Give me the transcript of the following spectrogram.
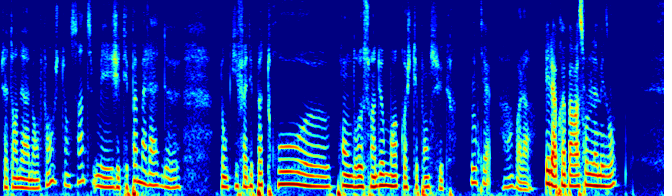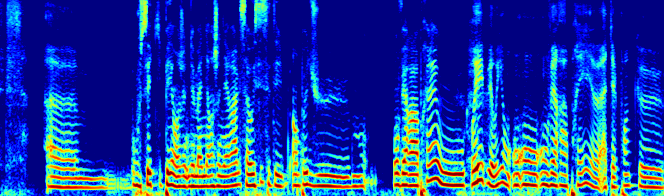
j'attendais un enfant, j'étais enceinte, mais j'étais pas malade, donc il fallait pas trop euh, prendre soin de moi quand j'étais pas en sucre. Ok. hein, voilà. Et la préparation de la maison? Euh, Ou s'équiper de manière générale, ça aussi c'était un peu du. On verra après ou. Oui, mais oui, on, on- on verra après, euh, à tel point que,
